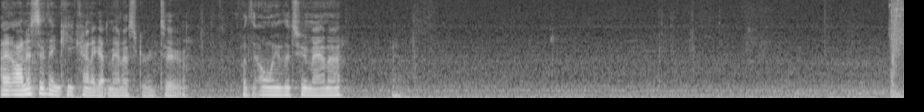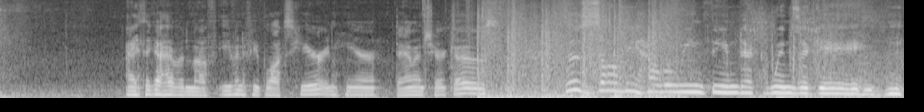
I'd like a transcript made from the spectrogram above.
I honestly think he kind of got mana screwed too, with only the two mana. I think I have enough, even if he blocks here and here. Damage, here it goes. The zombie Halloween theme deck wins a game.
